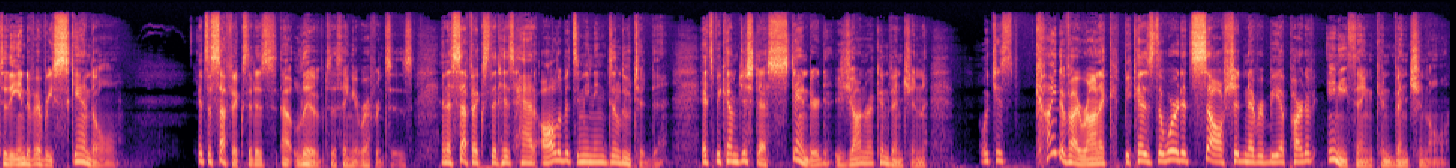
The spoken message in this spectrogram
to the end of every scandal. It's a suffix that has outlived the thing it references, and a suffix that has had all of its meaning diluted. It's become just a standard genre convention, which is kind of ironic because the word itself should never be a part of anything conventional.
